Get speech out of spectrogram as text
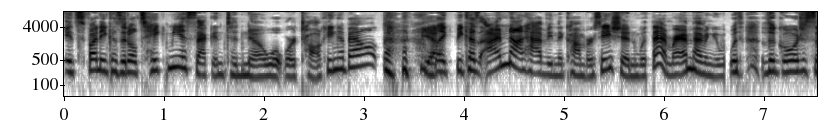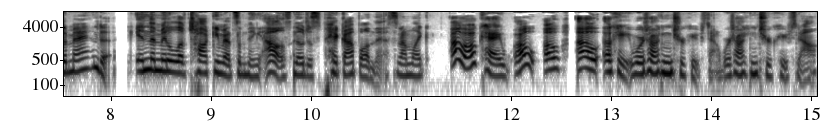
it's funny because it'll take me a second to know what we're talking about. yeah. Like, because I'm not having the conversation with them, right? I'm having it with the gorgeous Amanda in the middle of talking about something else. And they'll just pick up on this. And I'm like, oh, okay. Oh, oh, oh, okay. We're talking true creeps now. We're talking true creeps now.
